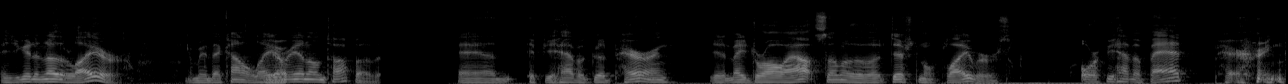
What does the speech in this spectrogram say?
and you get another layer. I mean, they kind of layer Yep. in on top of it. And if you have a good pairing, it may draw out some of the additional flavors. Or if you have a bad pairing,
